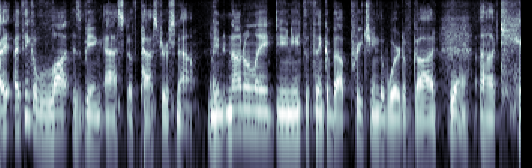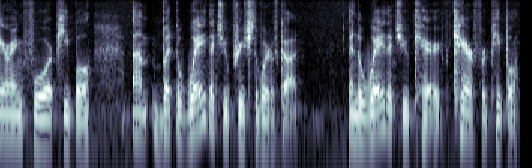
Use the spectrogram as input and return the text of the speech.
I, I, think a lot is being asked of pastors now. You, not only do you need to think about preaching the Word of God, yeah. uh, caring for people, um, but the way that you preach the Word of God and the way that you care care for people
